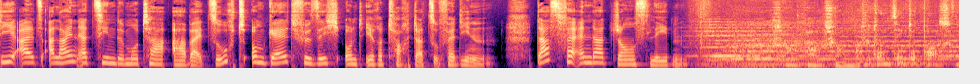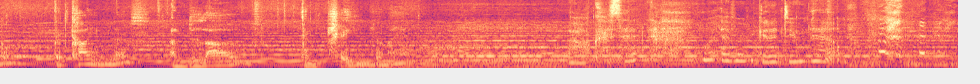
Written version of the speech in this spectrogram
die als alleinerziehende Mutter Arbeit sucht, um Geld für sich und ihre Tochter zu verdienen. Das verändert Jeans Leben. Jean Valjean, you don't think it possible that kindness and love can change a man? Oh, Cosette, whatever are we gonna do now?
